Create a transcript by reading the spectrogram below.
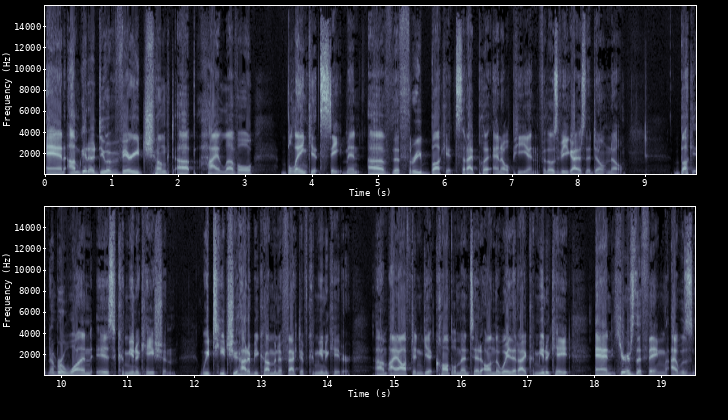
And I'm going to do a very chunked up, high level blanket statement of the three buckets that I put NLP in for those of you guys that don't know. Bucket number one is communication. We teach you how to become an effective communicator. Um, I often get complimented on the way that I communicate. And here's the thing I was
